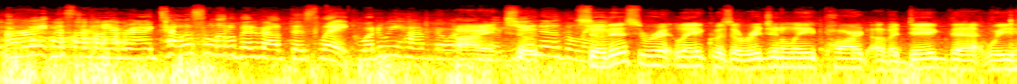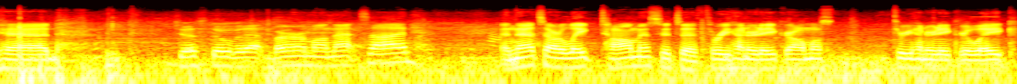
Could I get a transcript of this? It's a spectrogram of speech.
All right, Mr. Handrag, tell us a little bit about this lake. What do we have going All on right, here? so you know the land. so this lake was originally part of a dig that we had just over that berm on that side, and that's our Lake Thomas. It's a 300 acre, almost 300 acre lake,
